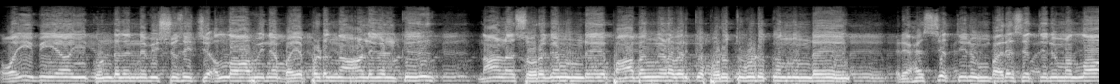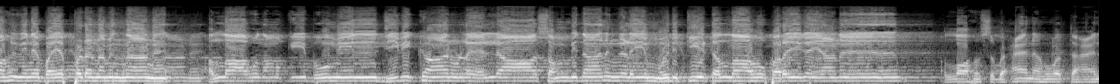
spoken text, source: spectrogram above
വൈബിയായി കൊണ്ട് തന്നെ വിശ്വസിച്ച് അള്ളാഹുവിനെ ഭയപ്പെടുന്ന ആളുകൾക്ക് നാളെ സ്വർഗമുണ്ട് പാപങ്ങൾ അവർക്ക് പുറത്തു കൊടുക്കുന്നുണ്ട്. രഹസ്യത്തിലും പരസ്യത്തിലും അള്ളാഹുവിനെ ഭയപ്പെടണമെന്നാണ്. അള്ളാഹു നമുക്ക് ഈ ഭൂമിയിൽ ജീവിക്കാനുള്ള എല്ലാ സംവിധാനങ്ങളെയും ഒരുക്കിയിട്ട് അള്ളാഹു പറയുകയാണ്. അള്ളാഹു സുബാനഹുവത്തായ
